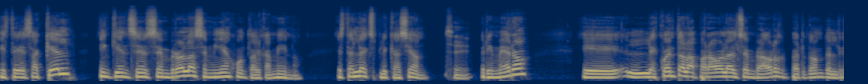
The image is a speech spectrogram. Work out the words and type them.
Este es aquel en quien se sembró la semilla junto al camino. Esta es la explicación. Primero, eh, les cuenta la parábola del sembrador, perdón, del,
